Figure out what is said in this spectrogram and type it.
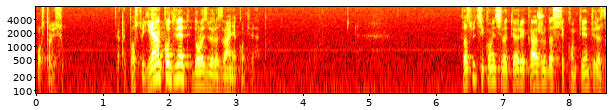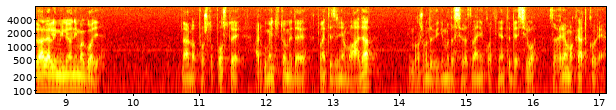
Postali su. Dakle, postoji jedan kontinent, dolazi do razvajanja kontinenta. Zastupnici konvencionalne teorije kažu da su se kontinenti razdvajali ali milionima godina. Naravno, pošto postoje argumenti o tome da je planeta Zemlja mlada, mi možemo da vidimo da se razdvajanje kontinenta desilo za veoma kratko vreme.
